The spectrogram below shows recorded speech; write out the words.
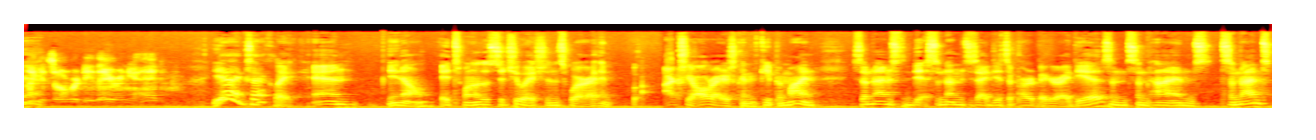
yeah. like it's already there in your head. Yeah, exactly. And you know, it's one of those situations where I think actually all writers can keep in mind. Sometimes, sometimes these ideas are part of bigger ideas, and sometimes, sometimes.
